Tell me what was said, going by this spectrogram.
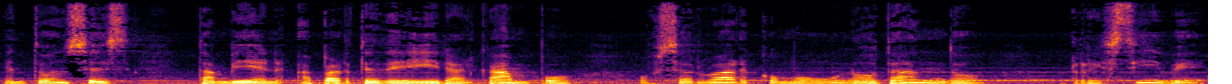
Entonces, también, aparte de ir al campo, observar cómo uno dando recibe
